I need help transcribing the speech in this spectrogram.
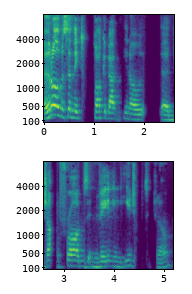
and then all of a sudden they talk about you know uh, giant frogs invading Egypt, you know,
